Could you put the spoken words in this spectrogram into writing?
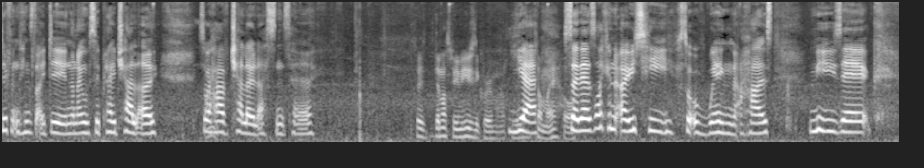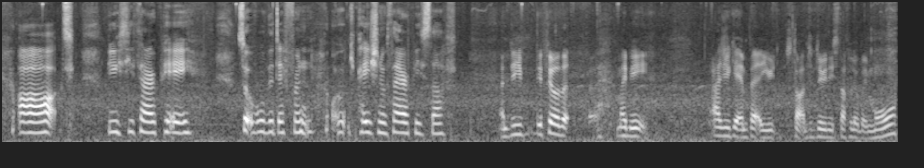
different things that I do. And then I also play cello. So I Ah. have cello lessons here. So there must be a music room Yeah, somewhere. or- So there's like an OT sort of wing that has music, art, beauty therapy, sort of all the different occupational therapy stuff. and do you, do you feel that uh, maybe as you're getting better, you start to do these stuff a little bit more?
